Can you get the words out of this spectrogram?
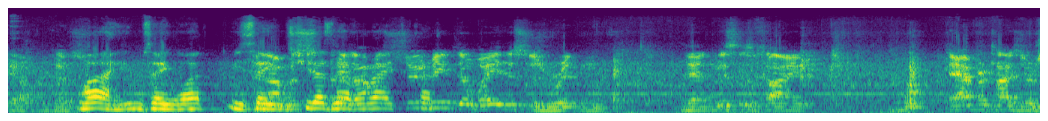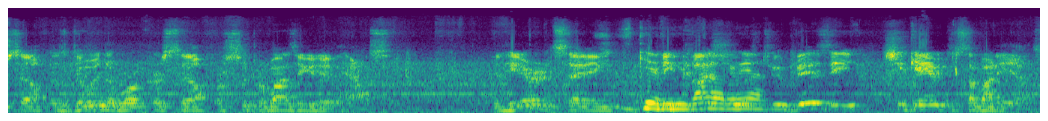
you know, because. Why? I'm saying what? You're saying I'm she doesn't have ass- the right. I'm assuming the way this is written, that Mrs. Klein advertised herself as doing the work herself or supervising it in-house. And here it's saying, giving it because she was too busy, she gave it to somebody else.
